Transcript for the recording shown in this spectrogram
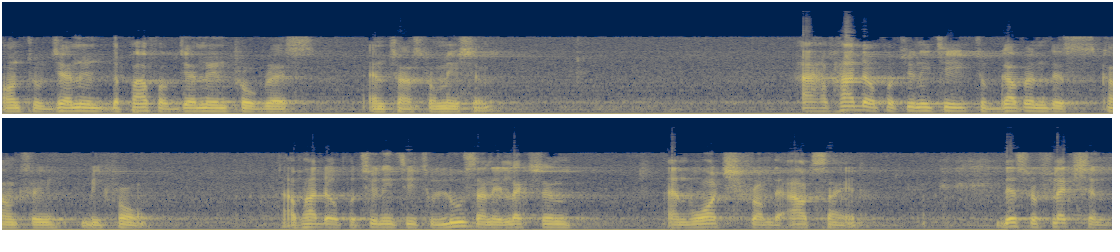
onto genuine, the path of genuine progress and transformation. I have had the opportunity to govern this country before. I've had the opportunity to lose an election and watch from the outside. This reflection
